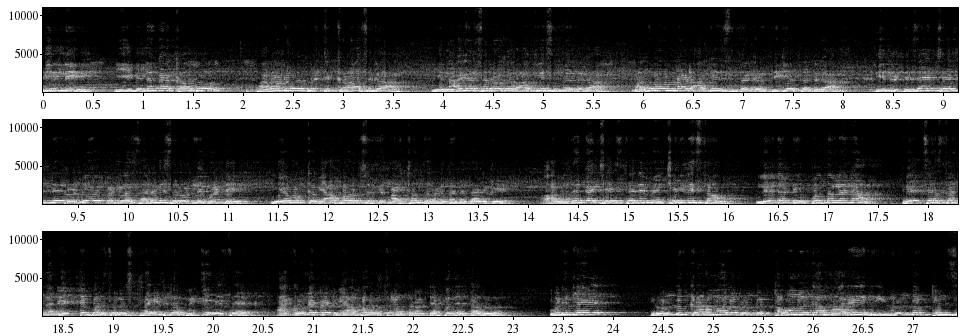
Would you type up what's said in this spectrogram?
దీన్ని ఈ విధంగా కాదు పర్వటం వైపు నుంచి క్రాస్గా ఈ నాగేశ్వరరావు గారి ఆఫీస్ మీదుగా మధుబాబు నాయుడు ఆఫీస్ దగ్గర దిగేటట్టుగా దీన్ని డిజైన్ చేయండి రెండు వైపుల సర్వీస్ రోడ్లు ఇవ్వండి. ఏ ఒక్క వ్యాపారస్తుడికి నష్టం జరగదనే దానికి ఆ విధంగా చేస్తేనే మేము చేయనిస్తాం. లేదంటే ఇబ్బందులైనా చేస్తాం కానీ ఎట్టి పరిస్థితులు స్ట్రైట్గా బ్రిడ్జ్ చేస్తే అక్కడ ఉన్నటువంటి వ్యాపారస్తులందరూ దెబ్బతింటారు. ఇప్పటికే ఈ రెండు గ్రామాలు రెండు టౌన్లుగా మారి ఈ రెండు ట్విన్స్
